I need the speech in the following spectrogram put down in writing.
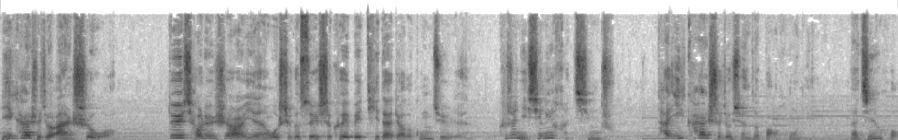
你一开始就暗示我。对于乔律师而言，我是个随时可以被替代掉的工具人。可是你心里很清楚，他一开始就选择保护你，那今后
